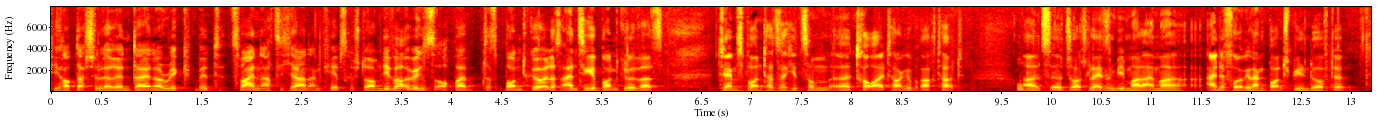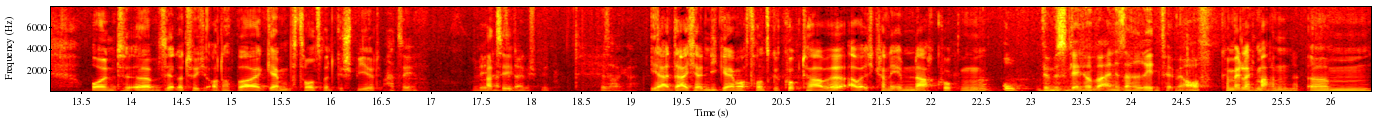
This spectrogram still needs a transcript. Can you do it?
die Hauptdarstellerin Diana Rick mit 82 Jahren an Krebs gestorben. Die war übrigens auch bei das Bond Girl, das einzige Bond Girl, was James Bond tatsächlich zum äh, Traualtar gebracht hat, als äh, George Lazenby mal einmal eine Folge lang Bond spielen durfte. Und äh, sie hat natürlich auch noch bei Game of Thrones mitgespielt. Hat sie? Wen Hat hat, sie. sie. da gespielt? Ist auch egal. Ja, da ich ja nie Game of Thrones geguckt habe, aber ich kann eben nachgucken. Oh, wir müssen gleich noch über eine Sache reden, fällt mir auf. Können wir gleich machen. Ähm,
